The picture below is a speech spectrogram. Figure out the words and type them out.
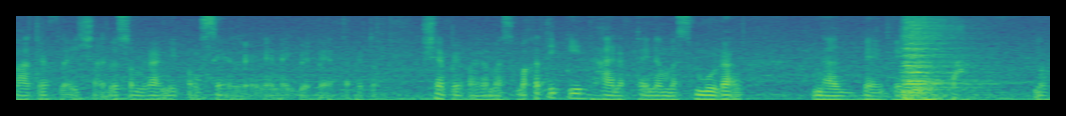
butterfly shadow. So, marami pong seller na nagbebenta ito. Siyempre, para mas makatipid, hanap tayo ng mas murang nagbebenta. No?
